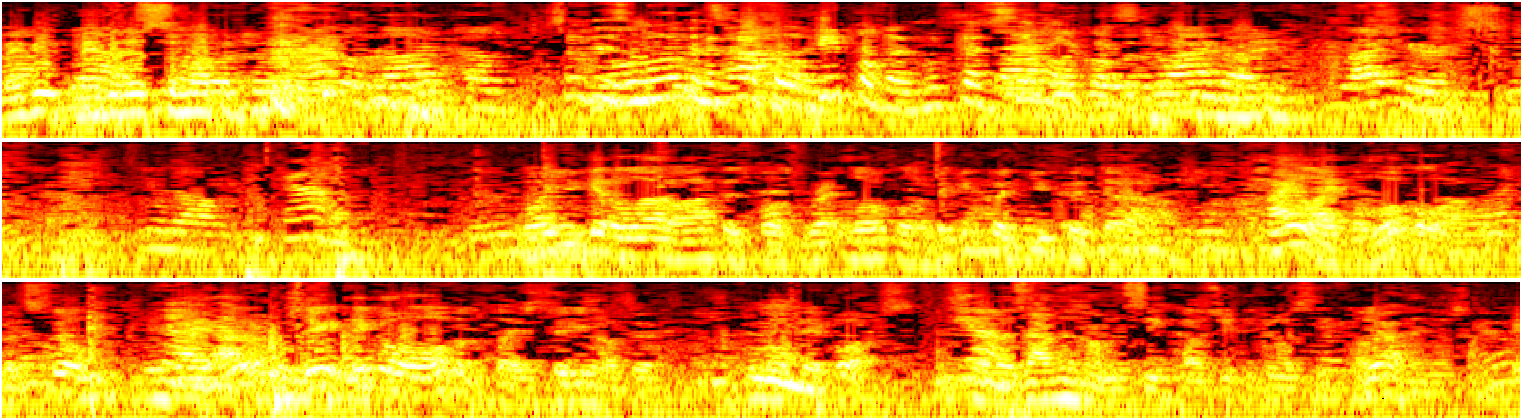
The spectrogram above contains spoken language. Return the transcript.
maybe, maybe there's some Yeah, so opportunity. Have a lot of. So there's more than a couple of people then, we've got several. There's a lot of writers, you know, Yeah. Well, you get a lot of authors, both re- local, but you could, you could uh, highlight the local authors, but still invite other, because they, they go all over the place to, you know, to promote their books. I'm sure there's others on the seacoast, you could do a seacoast Yeah, thing or and something. and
